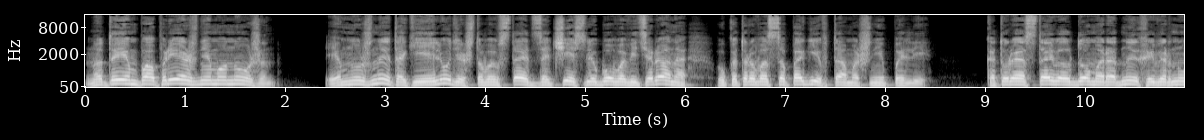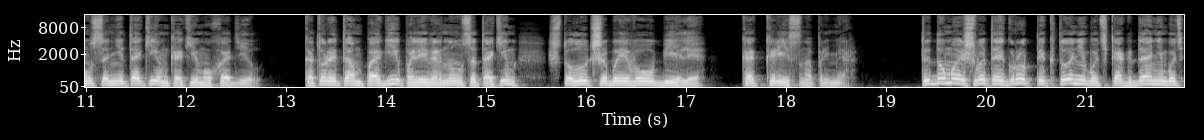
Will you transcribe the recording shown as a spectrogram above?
«Но ты им по-прежнему нужен. Им нужны такие люди, чтобы встать за честь любого ветерана, у которого сапоги в тамошней пыли, который оставил дома родных и вернулся не таким, каким уходил, который там погиб или вернулся таким, что лучше бы его убили, как Крис, например. Ты думаешь, в этой группе кто-нибудь когда-нибудь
